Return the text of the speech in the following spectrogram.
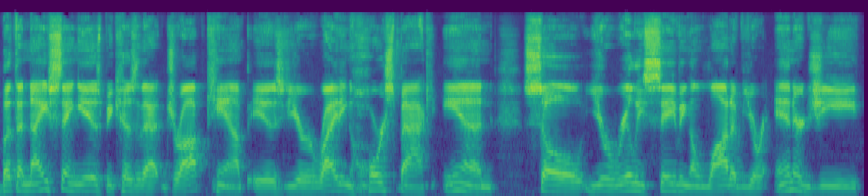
But the nice thing is because of that drop camp is you're riding horseback in, so you're really saving a lot of your energy,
